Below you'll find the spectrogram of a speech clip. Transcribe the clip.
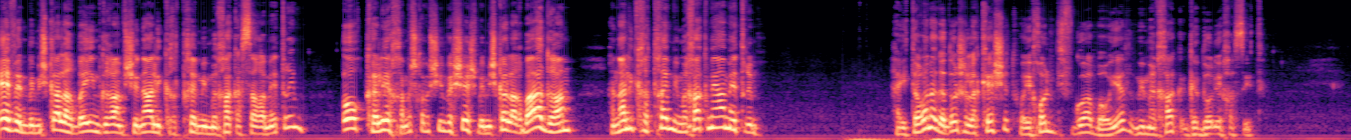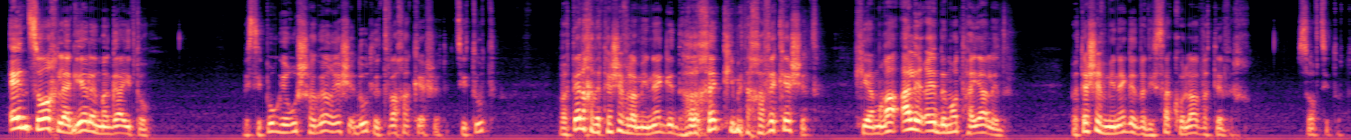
אבן במשקל 40 גרם שנעה לקראתכם ממרחק 10 מטרים, או קליע 556 במשקל 4 גרם, הנע לקראתכם ממרחק 100 מטרים. היתרון הגדול של הקשת הוא היכולת לפגוע באויב ממרחק גדול יחסית. אין צורך להגיע למגע איתו. בסיפור גירוש הגר יש עדות לטווח הקשת. ציטוט: ותלך ותשב לה מנגד, הרחק כי מתחווה קשת, כי אמרה אל אראה במות הילד. ותשב מנגד ותישא קולה ותבך. סוף ציטוט.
